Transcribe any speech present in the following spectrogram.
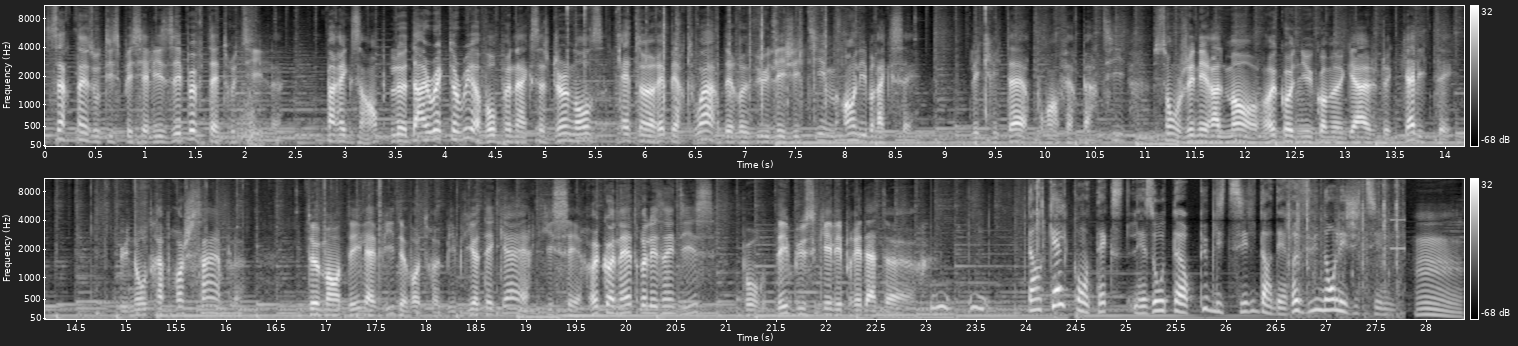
Certains outils spécialisés peuvent être utiles. Par exemple, le Directory of Open Access Journals est un répertoire des revues légitimes en libre accès. Les critères pour en faire partie sont généralement reconnus comme un gage de qualité. Une autre approche simple, demandez l'avis de votre bibliothécaire qui sait reconnaître les indices pour débusquer les prédateurs. Dans quel contexte les auteurs publient-ils dans des revues non légitimes? Hmm,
